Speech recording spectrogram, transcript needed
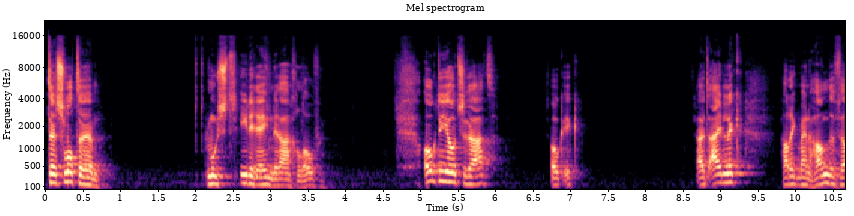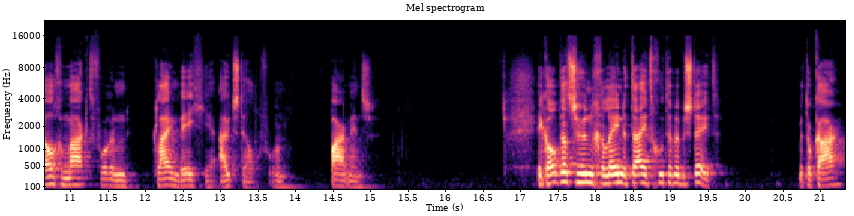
Ten slotte moest iedereen eraan geloven. Ook de Joodse Raad, ook ik. Uiteindelijk had ik mijn handen vuil gemaakt voor een klein beetje uitstel, voor een paar mensen. Ik hoop dat ze hun geleende tijd goed hebben besteed. Met elkaar,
